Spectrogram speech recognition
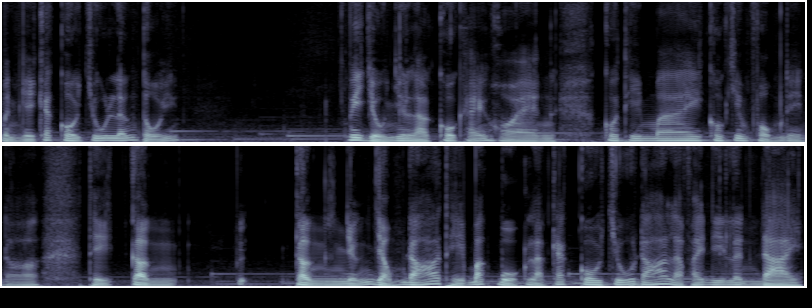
mình nghĩ các cô chú lớn tuổi ví dụ như là cô Khải Hoàng, cô Thi Mai, cô Kim Phụng này nọ thì cần cần những giọng đó thì bắt buộc là các cô chú đó là phải đi lên đài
